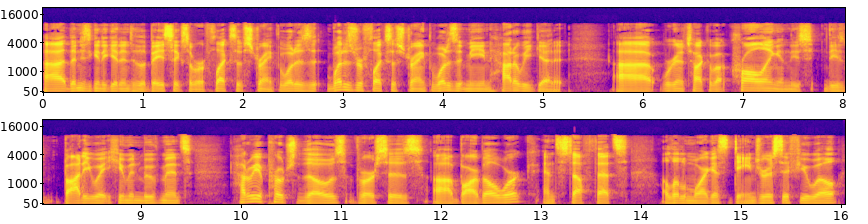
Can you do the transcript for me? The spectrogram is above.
Uh, then he's going to get into the basics of reflexive strength. What is it? What is reflexive strength? What does it mean? How do we get it? Uh, we're going to talk about crawling and these these body weight human movements. How do we approach those versus uh, barbell work and stuff that's a little more, I guess, dangerous, if you will,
